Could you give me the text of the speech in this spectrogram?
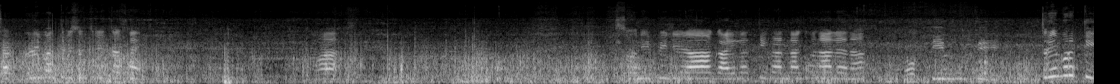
सगळी मंत्री संत्री इथंच आहेत. सोनी पिलीला गाईला तिघांना घेऊन आलं ना. तीन मूर्ती. त्रिमूर्ती?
